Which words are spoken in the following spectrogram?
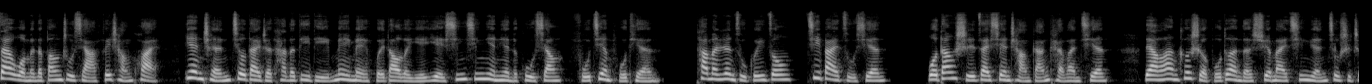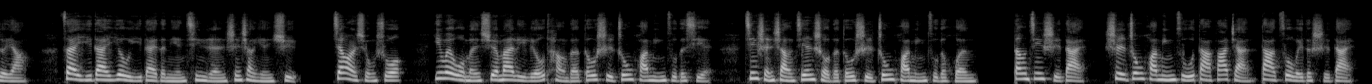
在我们的帮助下，非常快，燕晨就带着他的弟弟妹妹回到了爷爷心心念念的故乡福建莆田。他们认祖归宗，祭拜祖先。我当时在现场感慨万千，两岸割舍不断的血脉亲缘就是这样，在一代又一代的年轻人身上延续。江尔雄说：“因为我们血脉里流淌的都是中华民族的血，精神上坚守的都是中华民族的魂。当今时代是中华民族大发展、大作为的时代。”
